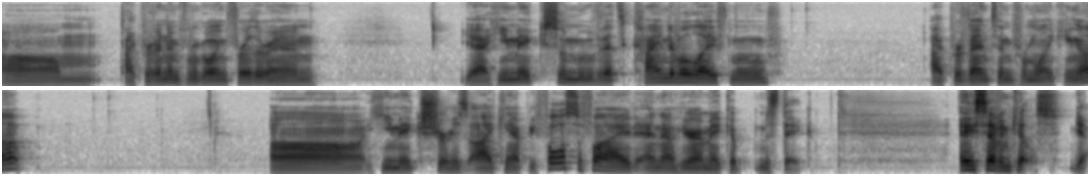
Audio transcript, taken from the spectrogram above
Um, I prevent him from going further in. Yeah, he makes a move that's kind of a life move. I prevent him from linking up. Uh, he makes sure his eye can't be falsified, and now here I make a mistake. A7 kills. Yeah.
